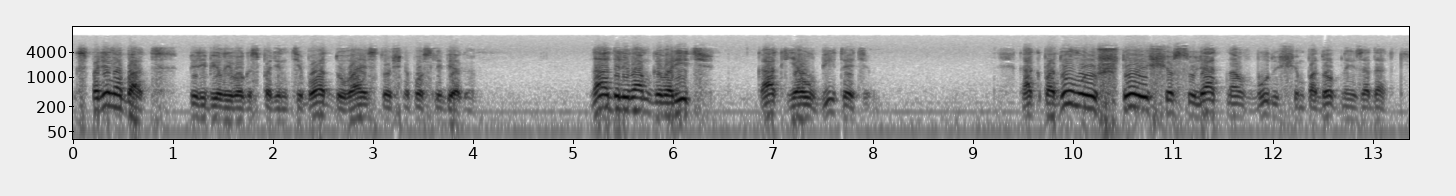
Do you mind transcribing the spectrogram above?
«Господин Аббат», — перебил его господин Тибо, отдуваясь точно после бега, — «надо ли вам говорить, как я убит этим?» Как подумаю, что еще сулят нам в будущем подобные задатки.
